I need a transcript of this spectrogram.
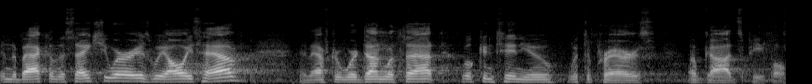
in the back of the sanctuary, as we always have. And after we're done with that, we'll continue with the prayers of God's people.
